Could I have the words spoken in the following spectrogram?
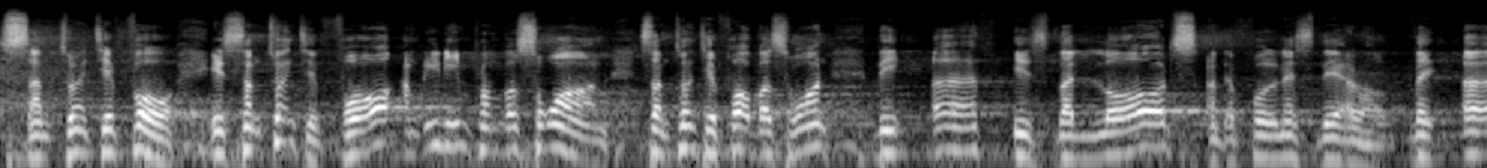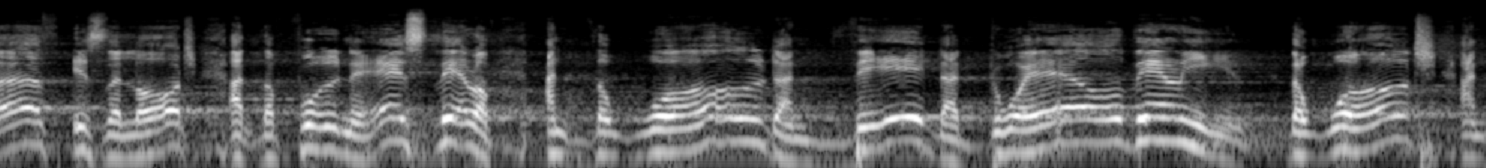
Psalm 24. In Psalm 24, I'm reading from verse 1. Psalm 24, verse 1. The earth is the Lord's and the fullness thereof. The earth is the Lord and the fullness thereof. And the world and they that dwell therein. The world and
